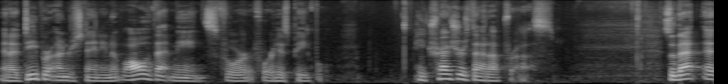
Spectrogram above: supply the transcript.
and a deeper understanding of all that, that means for, for his people. He treasures that up for us. So that uh,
